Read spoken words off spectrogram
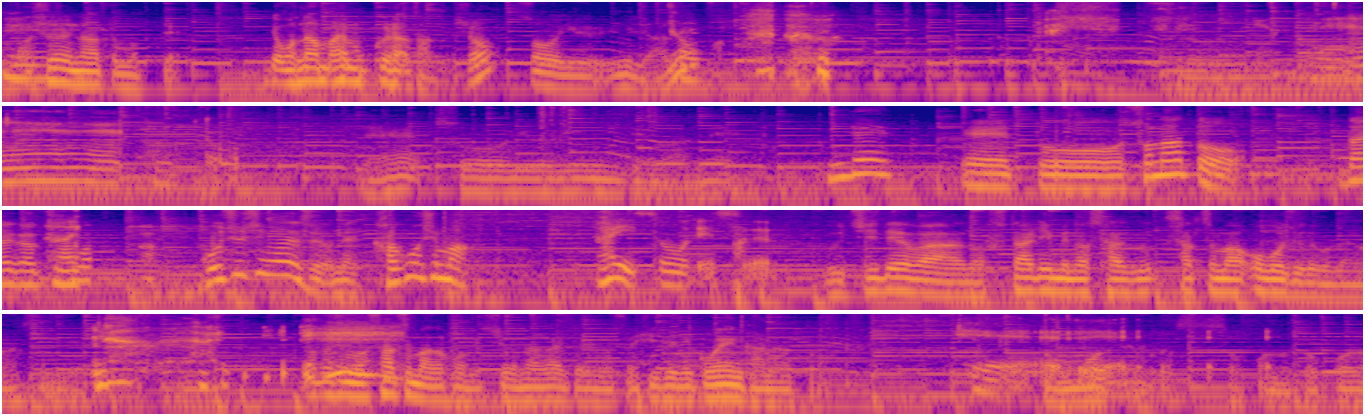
面白いなと思って。で、お名前も倉さんでしょ？そういう意味ではね。ねえ本ね、そういう意味ではね。で、えっ、と、その後、大学は、はいあご出身がですよね、鹿児島。はい、そうです。うちではあの二人目のさぐ薩摩王女でございますんで、私も薩摩の方の血を流れておりますので非常にご縁かなとへ思っておえります。そこのところ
